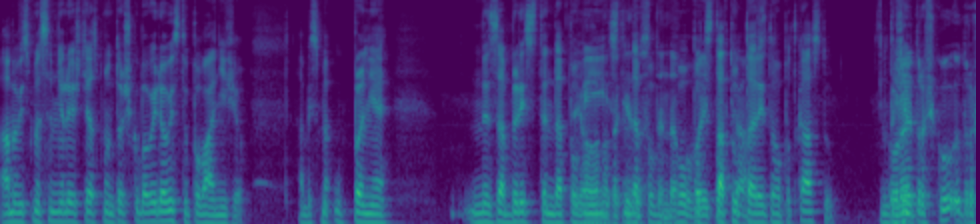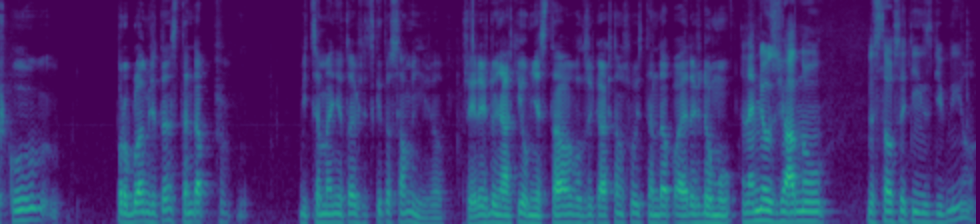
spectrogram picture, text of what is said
A my bychom se měli ještě aspoň trošku bavit o vystupování, že jo? Aby jsme úplně nezabili stand-upový, no, stand-upovou podstatu podcast. tady toho podcastu. Takže... Ono je trošku, trošku problém, že ten stand-up víceméně to je vždycky to samý. Že? Přijdeš do nějakého města, odříkáš tam svůj stand-up a jedeš domů. A neměl jsi žádnou, nestalo se ti nic divného?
